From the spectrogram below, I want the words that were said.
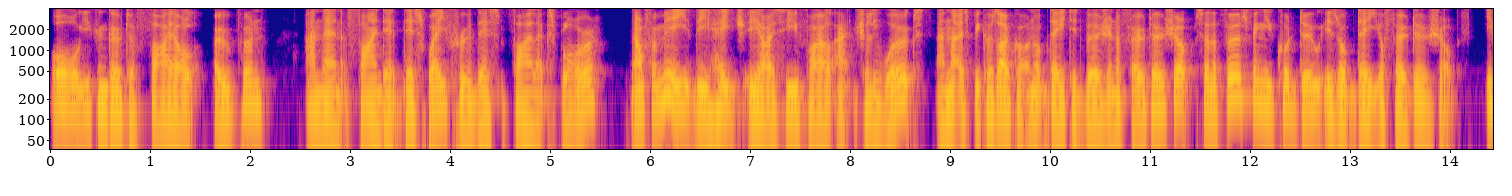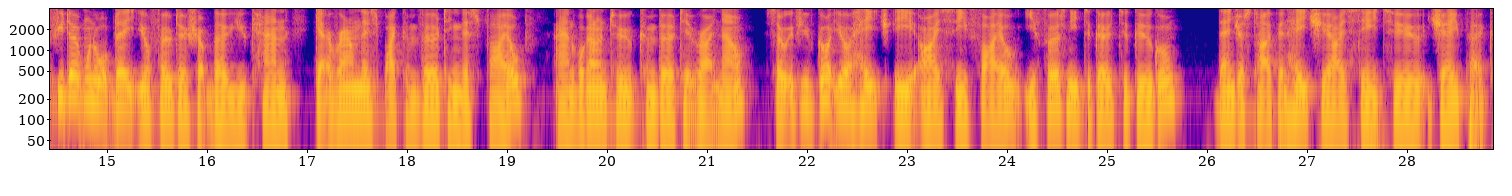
or you can go to File, Open, and then find it this way through this File Explorer. Now for me, the HEIC file actually works, and that is because I've got an updated version of Photoshop. So the first thing you could do is update your Photoshop. If you don't want to update your Photoshop though, you can get around this by converting this file, and we're going to convert it right now. So if you've got your HEIC file, you first need to go to Google, then just type in HEIC to JPEG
